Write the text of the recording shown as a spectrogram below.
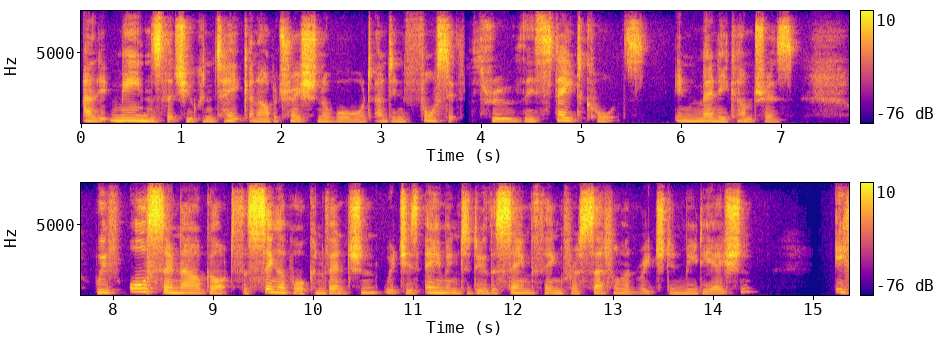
And it means that you can take an arbitration award and enforce it through the state courts in many countries. We've also now got the Singapore Convention, which is aiming to do the same thing for a settlement reached in mediation. It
